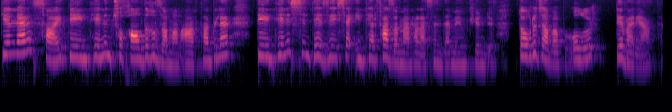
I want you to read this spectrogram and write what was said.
Genlərin sayı DNT-nin çoxaldığı zaman arta bilər. DNT-nin sintezi isə interfaza mərhələsində mümkündür. Doğru cavab olur D variantı.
